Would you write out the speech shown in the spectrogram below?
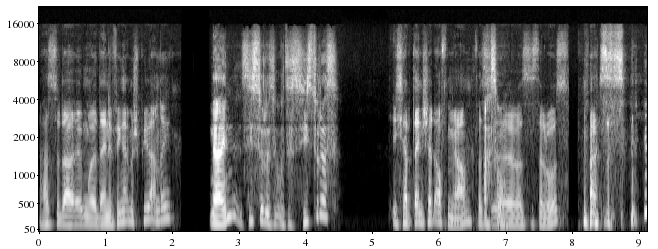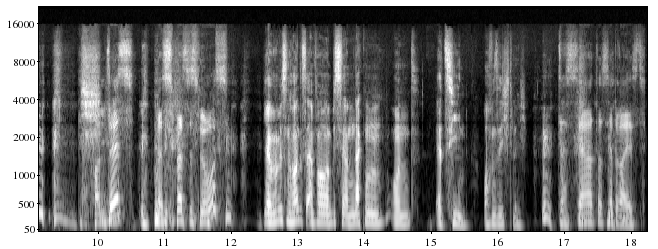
Hast du da irgendwo deine Finger im Spiel, André? Nein, siehst du das? Siehst du das? Ich habe deinen Chat offen, ja. Was, Ach so. Äh, was ist da los? Was ist. Hontes? Was, was ist los? Ja, wir müssen Hontes einfach mal ein bisschen am Nacken und erziehen, offensichtlich. Das ist ja, das ist ja dreist.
